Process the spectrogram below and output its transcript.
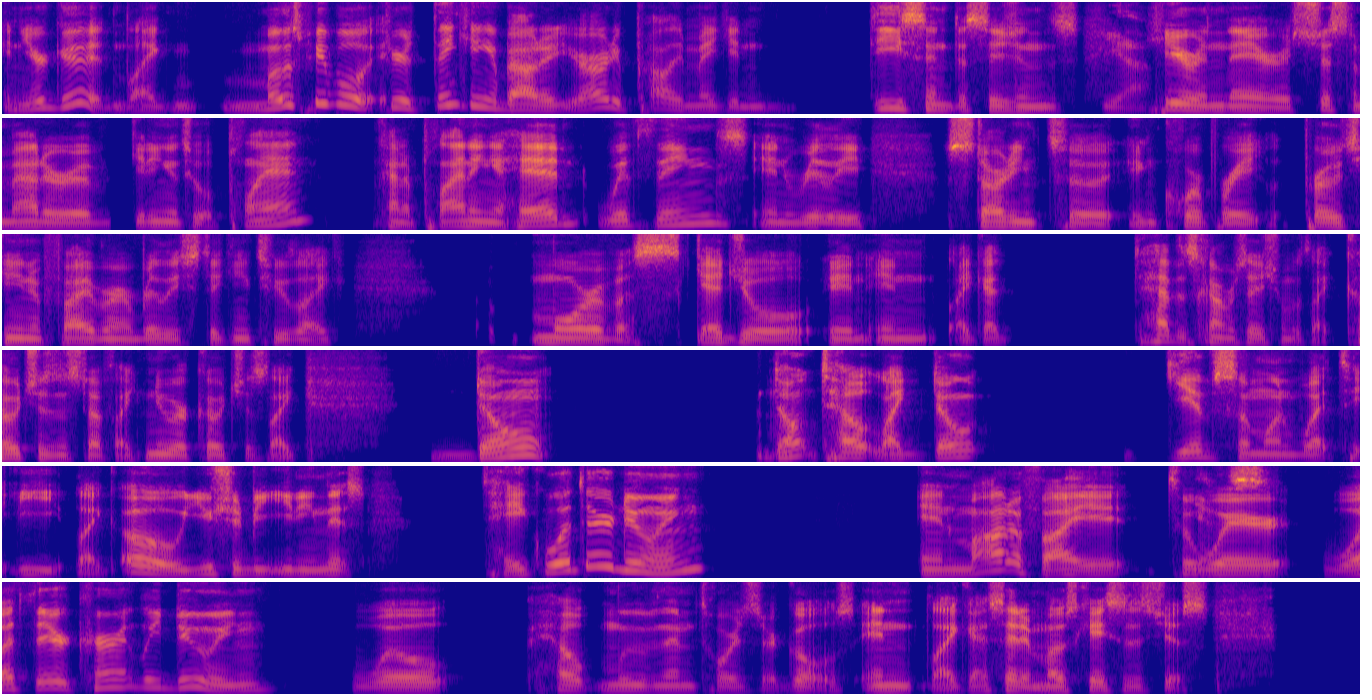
and you're good. Like most people, if you're thinking about it, you're already probably making decent decisions Yeah. here and there. It's just a matter of getting into a plan, kind of planning ahead with things and really starting to incorporate protein and fiber and really sticking to like more of a schedule in in like I have this conversation with like coaches and stuff like newer coaches like don't don't tell like don't give someone what to eat. Like oh you should be eating this. Take what they're doing and modify it to Yes. where what they're currently doing will help move them towards their goals. And like i said in most cases just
